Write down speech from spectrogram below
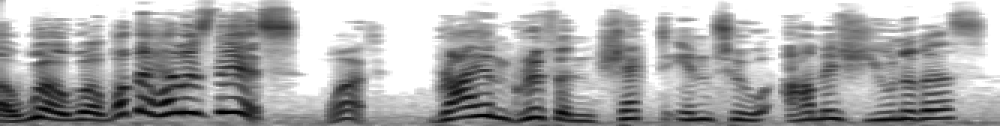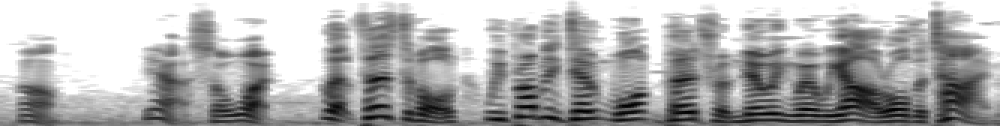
Oh, whoa, whoa, what the hell is this? What? Brian Griffin checked into Amish Universe? Oh, yeah, so what? Well, first of all, we probably don't want Bertram knowing where we are all the time.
